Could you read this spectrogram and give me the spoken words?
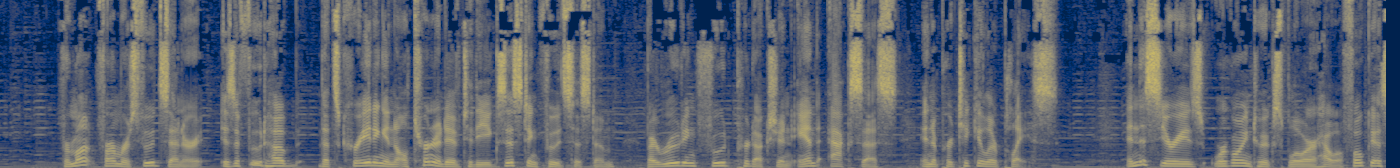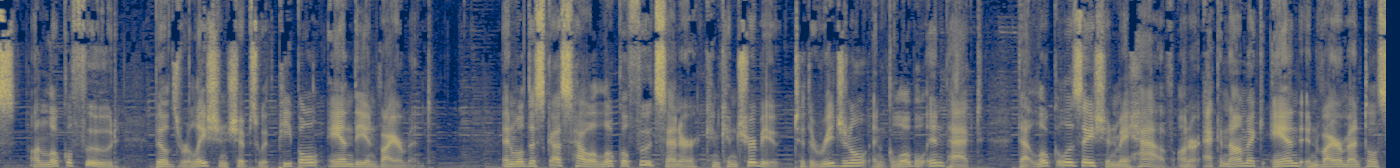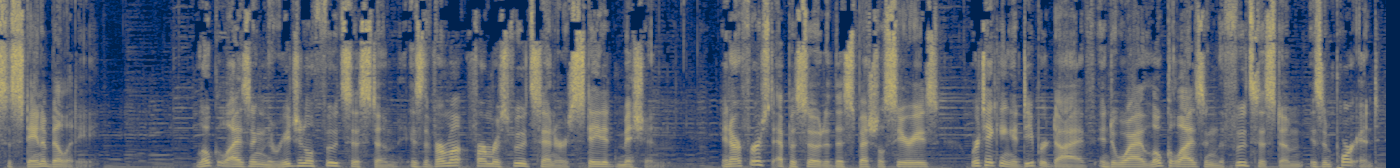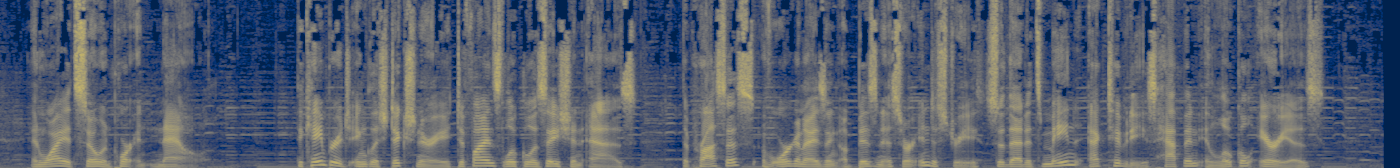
Vermont Farmers Food Center is a food hub that's creating an alternative to the existing food system by rooting food production and access in a particular place. In this series, we're going to explore how a focus on local food builds relationships with people and the environment. And we'll discuss how a local food center can contribute to the regional and global impact that localization may have on our economic and environmental sustainability. Localizing the regional food system is the Vermont Farmers Food Center's stated mission. In our first episode of this special series, we're taking a deeper dive into why localizing the food system is important and why it's so important now. The Cambridge English Dictionary defines localization as the process of organizing a business or industry so that its main activities happen in local areas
